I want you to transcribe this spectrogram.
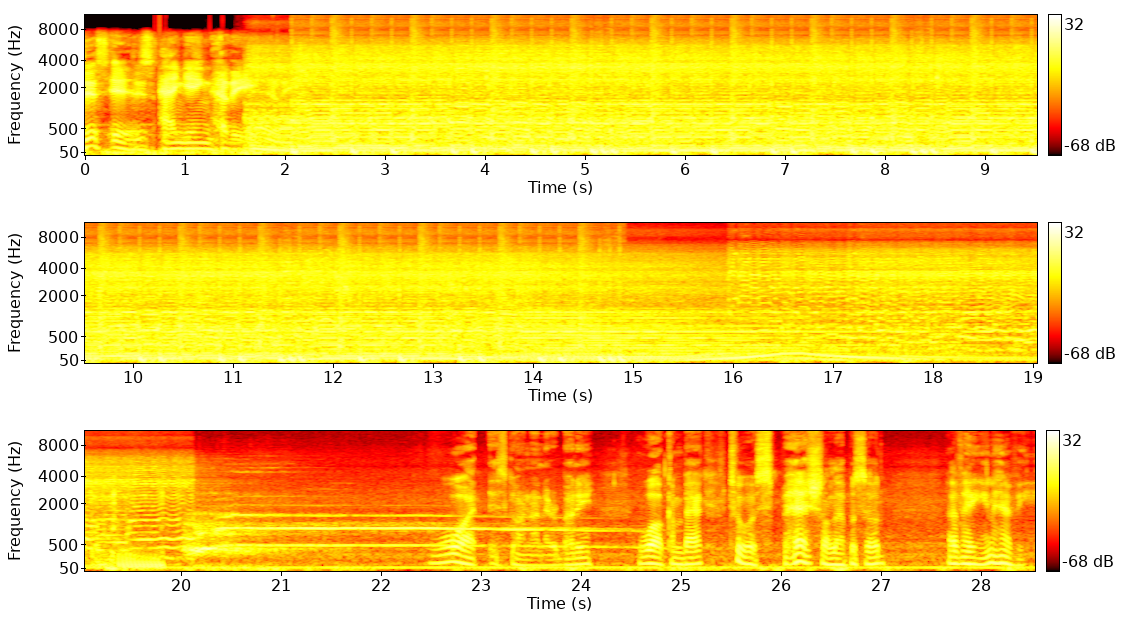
This is Hanging Heavy. What is going on, everybody? Welcome back to a special episode of Hanging Heavy.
